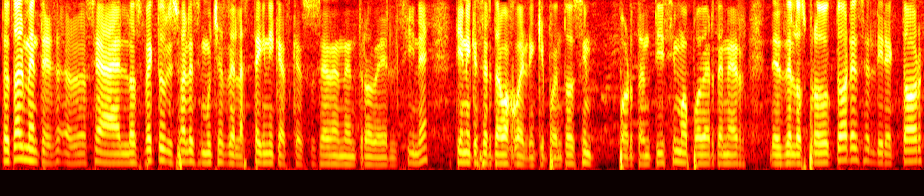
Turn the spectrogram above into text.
Totalmente, o sea, los efectos visuales y muchas de las técnicas que suceden dentro del cine tienen que ser trabajo en equipo. Entonces es importantísimo poder tener desde los productores, el director,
